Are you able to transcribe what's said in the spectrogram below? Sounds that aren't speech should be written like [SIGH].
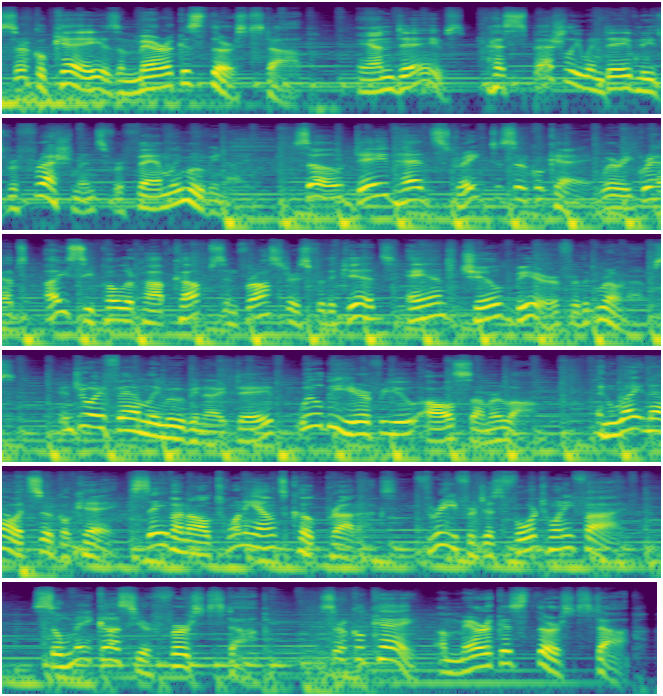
Circle K is America's thirst stop. And Dave's, especially when Dave needs refreshments for family movie night. So Dave heads straight to Circle K, where he grabs icy Polar Pop cups and frosters for the kids and chilled beer for the grown-ups. Enjoy family movie night, Dave. We'll be here for you all summer long. And right now at Circle K, save on all 20 ounce Coke products, three for just $4.25. So make us your first stop. Circle K, America's thirst stop.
